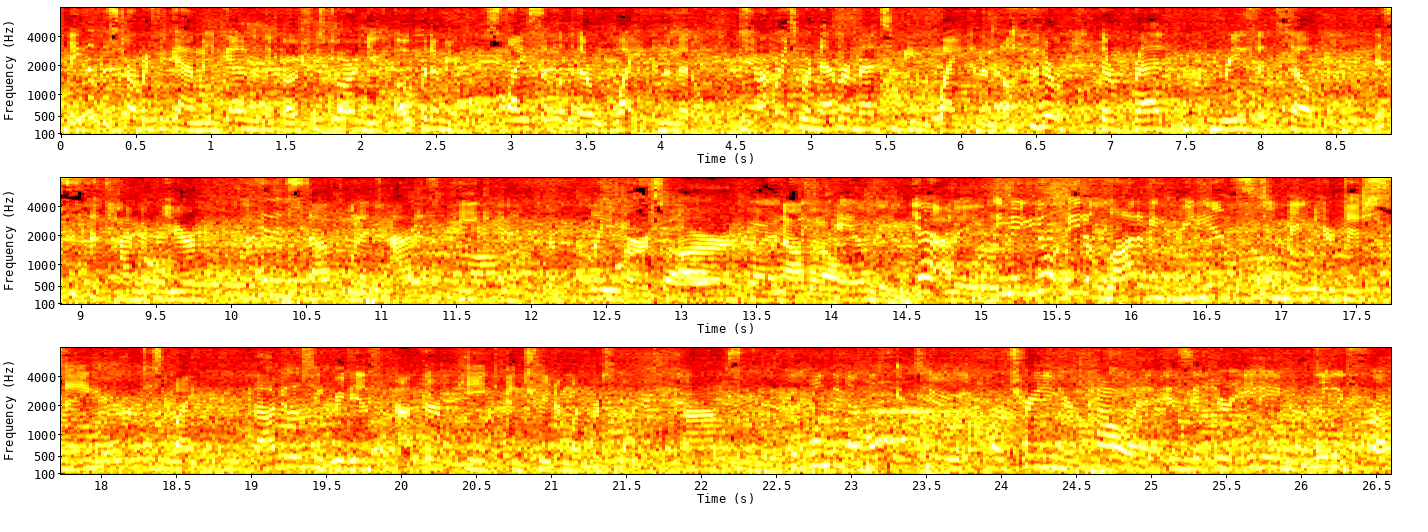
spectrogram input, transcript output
Think of the strawberries again when you get them in the grocery store and you open them, you slice them, they're white in the middle. Strawberries were never meant to be white in the middle. they're they're red for a reason. So this is the time of year. Stuff when it's at its peak and it, the flavors are good. It's like candy. Yeah, I mean- you know, you don't need a lot of ingredients to make your dish sing. Just buy fabulous ingredients at their peak and treat them with respect. Absolutely. But one thing I will say too, for training your palate, is if you're eating really fresh,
